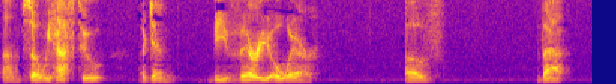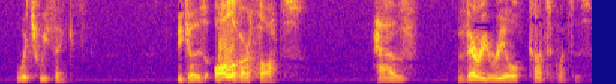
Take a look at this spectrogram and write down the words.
Um, so we have to, again, be very aware of that which we think. Because all of our thoughts have very real consequences.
